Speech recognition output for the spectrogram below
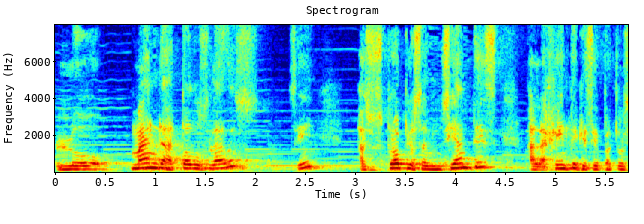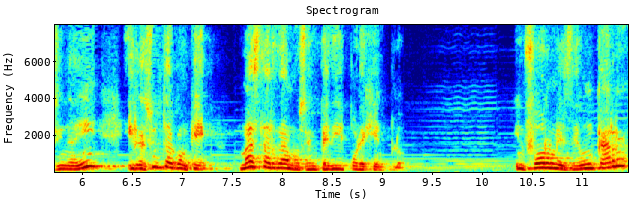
lo manda a todos lados, ¿sí? a sus propios anunciantes, a la gente que se patrocina ahí, y resulta con que más tardamos en pedir, por ejemplo, informes de un carro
